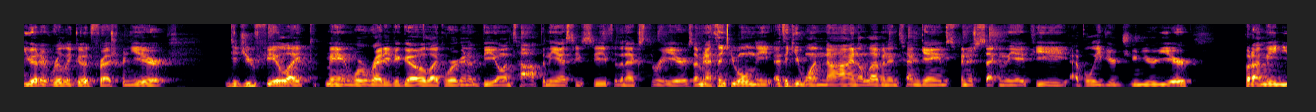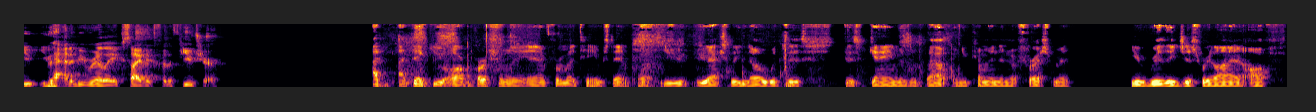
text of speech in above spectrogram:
you had a really good freshman year. Did you feel like, man, we're ready to go? Like we're going to be on top in the SEC for the next three years? I mean, I think you only, I think you won nine, 11, and 10 games, finished second in the AP, I believe your junior year. But I mean, you, you had to be really excited for the future. I, I think you are personally and from a team standpoint. You you actually know what this this game is about when you come in as a freshman. You're really just relying off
